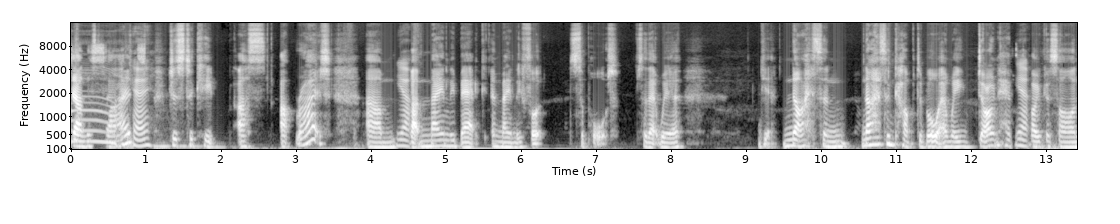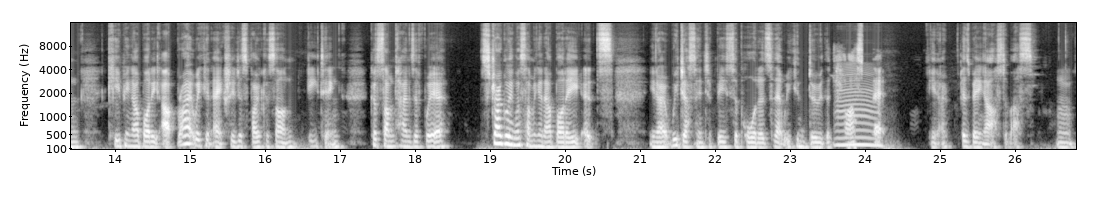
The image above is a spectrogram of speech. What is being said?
down the Ah, sides Okay. just to keep us upright. Um, Yeah. But mainly back and mainly foot support, so that we're yeah nice and nice and comfortable, and we don't have to focus on keeping our body upright. We can actually just focus on eating, because sometimes if we're struggling with something in our body, it's you know we just need to be supported so that we can do the task Mm. that you know is being asked of us. Mm.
